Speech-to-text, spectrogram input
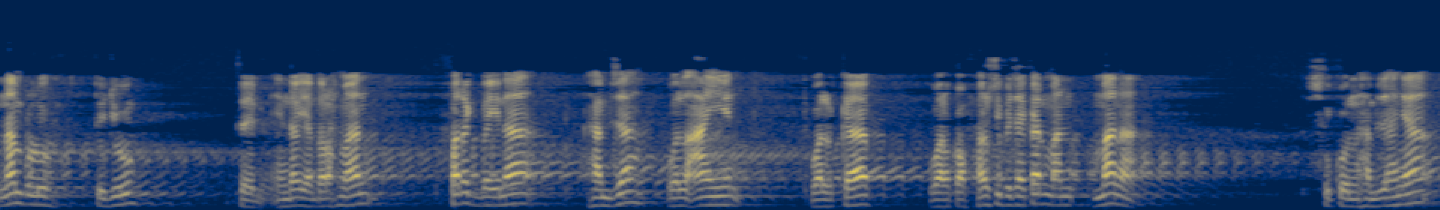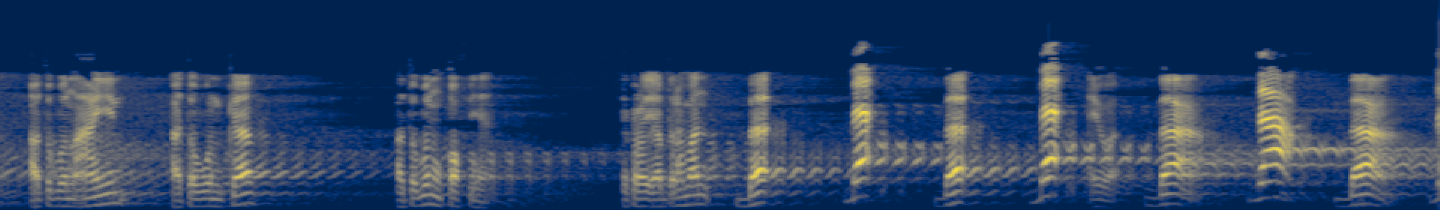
67. Baik, Indah ya Abdurrahman. Farak baina Hamzah wal Ain wal Kaf wal Qaf harus dibedakan man- mana sukun hamzahnya ataupun ain ataupun kaf ataupun qafnya. Iqra ya Abdurrahman ba ب ba ب أيوه. ba ب ba ب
